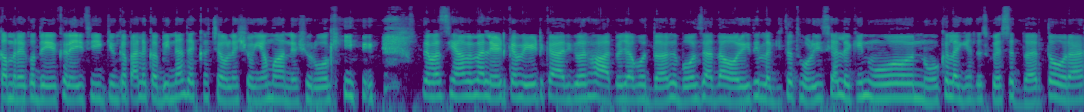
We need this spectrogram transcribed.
कमरे को देख रही थी क्योंकि पहले कभी ना देखा चवलें शोइयाँ मारने शुरू हो गई। तो बस यहाँ पर मैं लेट कर वेट कर रही हूँ और हाथ पर जब वो दर्द बहुत ज़्यादा हो रही थी, लगी तो थोड़ी सी है, लेकिन वो नोक लगी है तो उसकी वजह से दर्द तो हो रहा है।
